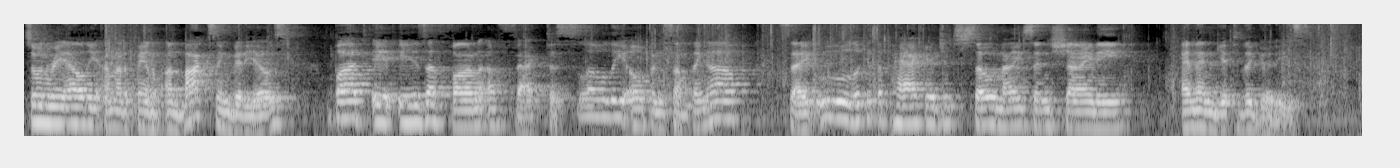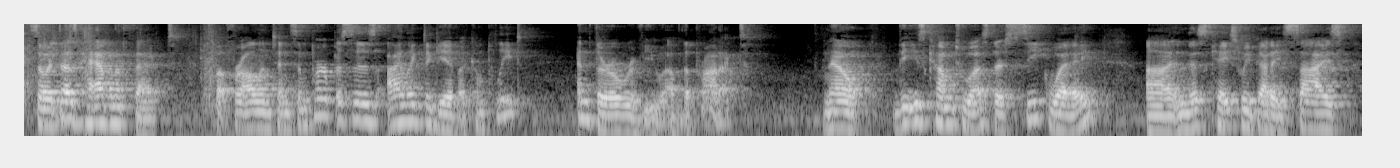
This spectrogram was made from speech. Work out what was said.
So in reality, I'm not a fan of unboxing videos, but it is a fun effect to slowly open something up, say, ooh, look at the package, it's so nice and shiny, and then get to the goodies. So it does have an effect, but for all intents and purposes, I like to give a complete and thorough review of the product. Now, these come to us, they're Seekway. Uh, in this case, we've got a size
